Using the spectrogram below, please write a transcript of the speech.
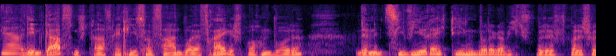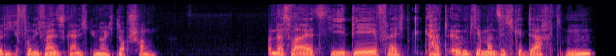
ja. Bei dem gab es ein strafrechtliches Verfahren, wo er freigesprochen wurde. Und dann im zivilrechtlichen wurde, glaube ich, wurde, wurde schuldig gefunden. Ich weiß es gar nicht genau, ich glaube schon. Und das war jetzt die Idee, vielleicht hat irgendjemand sich gedacht, hm,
